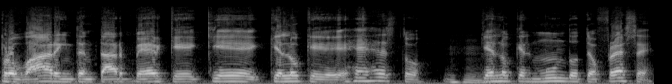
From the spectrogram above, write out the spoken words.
probar e intentar ver qué, qué, qué es lo que es esto qué es lo que el mundo te ofrece.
